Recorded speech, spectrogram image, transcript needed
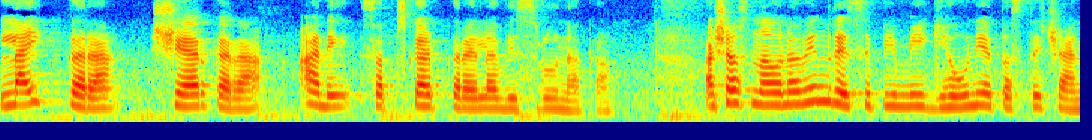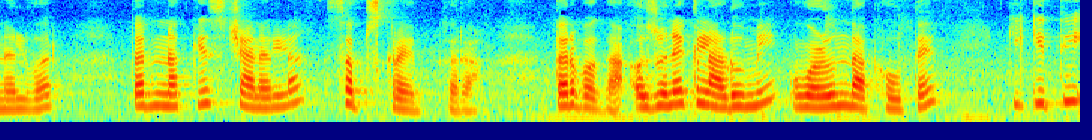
लाईक करा शेअर करा आणि सबस्क्राईब करायला विसरू नका. अशाच नवनवीन रेसिपी मी घेऊन येत असते चॅनलवर तर नक्कीच चॅनलला सबस्क्राईब करा. तर बघा अजून एक लाडू मी वळून दाखवते की किती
